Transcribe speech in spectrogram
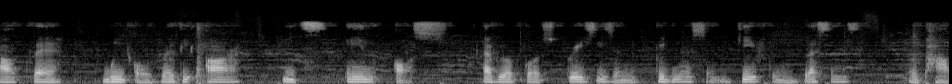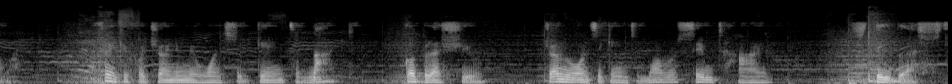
out there. We already are. It's in us. Every of God's graces and goodness and gift and blessings and power. Thank you for joining me once again tonight. God bless you. Join me once again tomorrow, same time. Stay blessed.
